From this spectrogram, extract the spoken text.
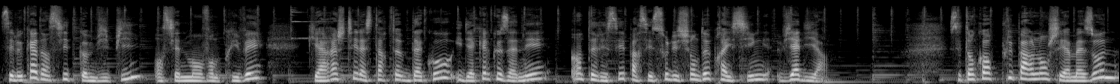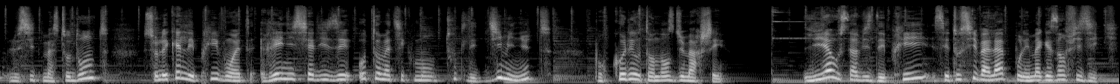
C'est le cas d'un site comme VP, anciennement vente privée, qui a racheté la start-up Daco il y a quelques années, intéressé par ses solutions de pricing via l'IA. C'est encore plus parlant chez Amazon, le site mastodonte, sur lequel les prix vont être réinitialisés automatiquement toutes les 10 minutes pour coller aux tendances du marché. L'IA au service des prix, c'est aussi valable pour les magasins physiques.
